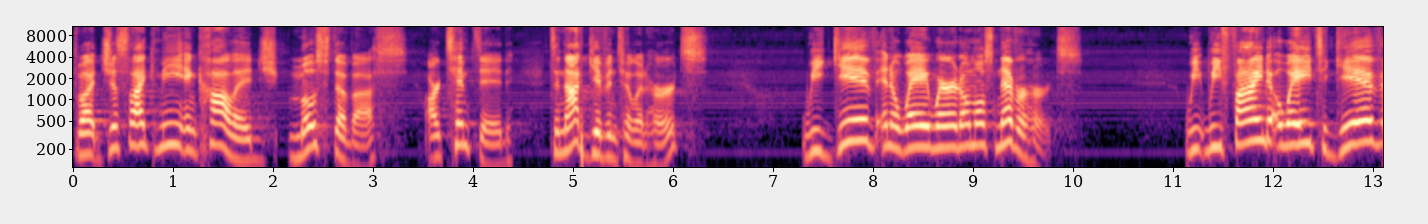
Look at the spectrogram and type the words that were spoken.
But just like me in college, most of us are tempted to not give until it hurts. We give in a way where it almost never hurts. We, we find a way to give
